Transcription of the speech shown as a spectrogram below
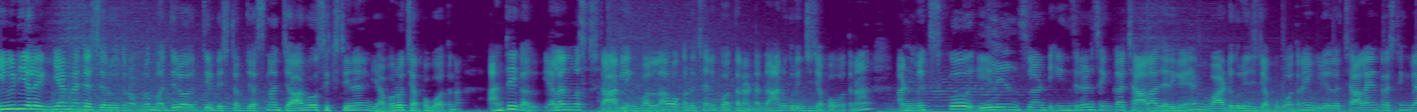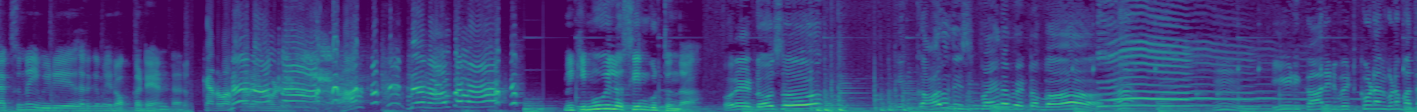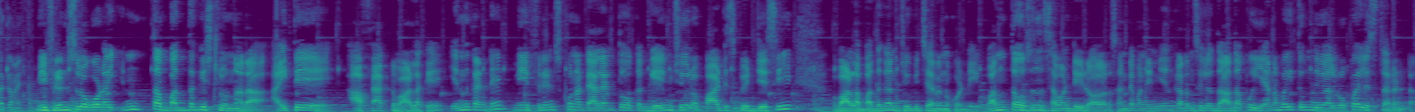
ఈ వీడియోలో India matches జరుగుతున్నప్పుడు మధ్యలో వచ్చి డిస్టర్బ్ చేస్తున్న జార్వో సిక్స్టీ నైన్ ఎవరో చెప్పబోతున్నా. అంతేకాదు ఎలన్ మస్క్ స్టార్లింగ్ వల్ల ఒకరు చనిపోతారంట దాని గురించి చెప్పబోతున్నా. అండ్ మెక్సికో ఏలియన్స్ లాంటి ఇన్సిడెంట్స్ ఇంకా చాలా జరిగాయి అండ్ వాటి గురించి చెప్పబోతున్నా. ఈ వీడియోలో చాలా ఇంట్రెస్టింగ్ ఫ్యాక్ట్స్ ఉన్నాయి ఈ వీడియో అయ్యేసరికి మీరు ఒక్కటే అంటారు. మీకు ఈ మూవీలో సీన్ గుర్తుందా? ఒరే డోసు ఈ కాలు తీసి పైన పెట్టబ్బా. ఈడి కాలిడి పెట్టుకోవడానికి కూడా బద్ధకమే. మీ ఫ్రెండ్స్లో కూడా ఇంత బద్దకిస్టులు ఉన్నారా అయితే ఆ ఫ్యాక్ట్ వాళ్ళకే. ఎందుకంటే మీ ఫ్రెండ్స్ కున్న టాలెంట్తో ఒక గేమ్ షోలో పార్టిసిపేట్ చేసి వాళ్ళ బద్ధకాన్ని చూపించారనుకోండి వన్ థౌసండ్ సెవెంటీ డాలర్స్ అంటే మన ఇండియన్ కరెన్సీలో దాదాపు ఎనభై తొమ్మిది వేల రూపాయలు ఇస్తారంట.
